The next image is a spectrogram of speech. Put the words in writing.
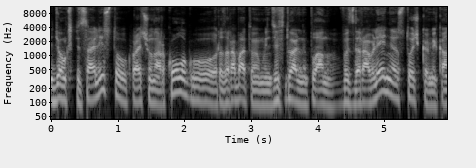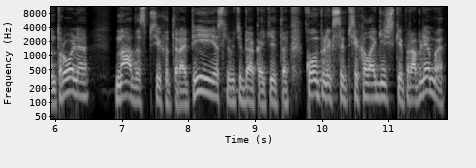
идем к специалисту, к врачу-наркологу, разрабатываем индивидуальный план выздоровления с точками контроля. Надо с психотерапией, если у тебя какие-то комплексы, психологические проблемы.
